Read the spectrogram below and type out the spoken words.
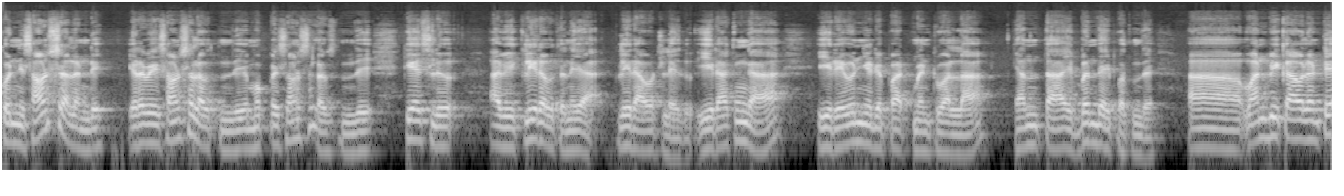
కొన్ని సంవత్సరాలండి ఇరవై సంవత్సరాలు అవుతుంది ముప్పై సంవత్సరాలు అవుతుంది. కేసులు అవి క్లియర్ అవుతున్నాయా? క్లియర్ అవ్వట్లేదు. ఈ రకంగా ఈ రెవెన్యూ డిపార్ట్మెంట్ వల్ల ఎంత ఇబ్బంది అయిపోతుంది? వన్ బీ కావాలంటే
